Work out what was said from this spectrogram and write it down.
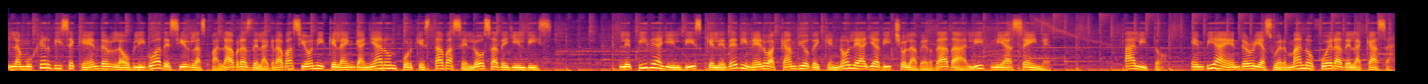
la mujer dice que Ender la obligó a decir las palabras de la grabación y que la engañaron porque estaba celosa de Yildiz le pide a Yildiz que le dé dinero a cambio de que no le haya dicho la verdad a Alit ni a Zeynep. Alito. Envía a Ender y a su hermano fuera de la casa.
